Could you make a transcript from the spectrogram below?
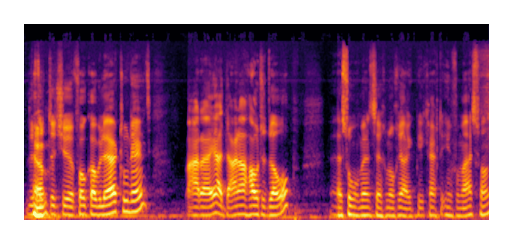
Dus Ja. dat, dat je vocabulaire toeneemt. Maar eh, ja, daarna houdt het wel op. Eh, sommige mensen zeggen nog, ja, ik, ik krijg er informatie van.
